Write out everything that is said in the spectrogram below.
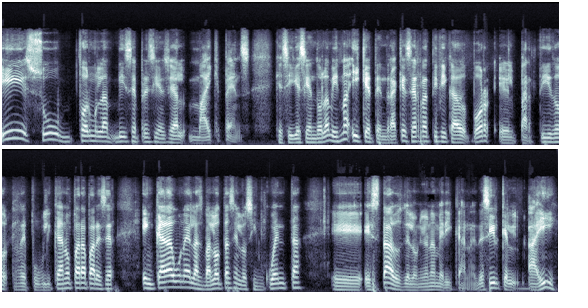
y su fórmula vicepresidencial Mike Pence, que sigue siendo la misma y que tendrá que ser ratificado por el Partido Republicano para aparecer en cada una de las balotas en los 50 eh, estados de la Unión Americana. Es decir, que ahí,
